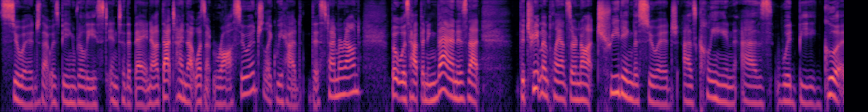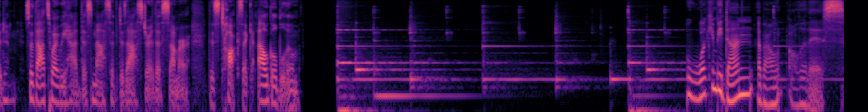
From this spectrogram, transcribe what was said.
sewage that was being released into the bay. Now, at that time, that wasn't raw sewage like we had this time around. But what was happening then is that the treatment plants are not treating the sewage as clean as would be good. So that's why we had this massive disaster this summer, this toxic algal bloom. What can be done about all of this?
